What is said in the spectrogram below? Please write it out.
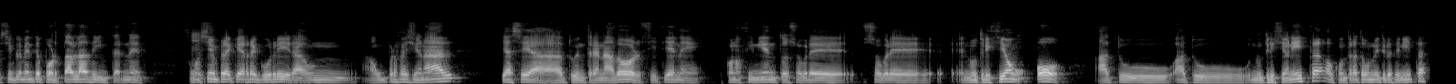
simplemente por tablas de internet. Como siempre hay que recurrir a un, a un profesional, ya sea a tu entrenador si tiene conocimiento sobre, sobre nutrición o a tu, a tu nutricionista o contrata a un nutricionista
